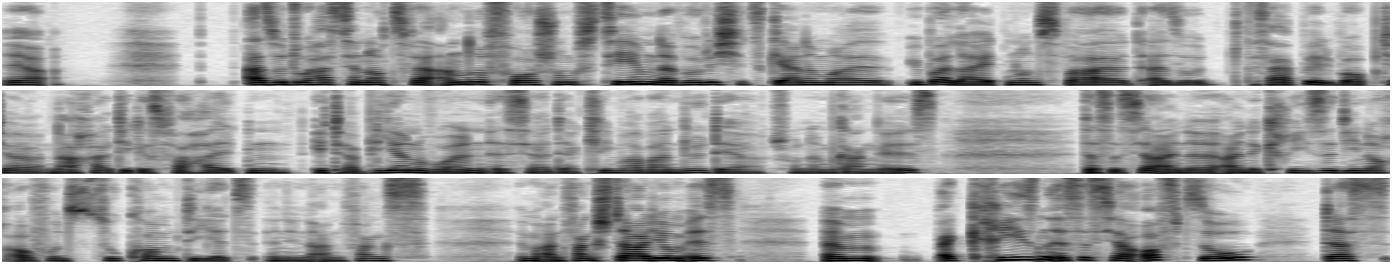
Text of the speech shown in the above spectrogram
ja. Also du hast ja noch zwei andere Forschungsthemen, da würde ich jetzt gerne mal überleiten. Und zwar, also weshalb wir überhaupt ja nachhaltiges Verhalten etablieren wollen, ist ja der Klimawandel, der schon im Gange ist. Das ist ja eine, eine Krise, die noch auf uns zukommt, die jetzt in den Anfangs, im Anfangsstadium ist. Ähm, bei Krisen ist es ja oft so, dass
